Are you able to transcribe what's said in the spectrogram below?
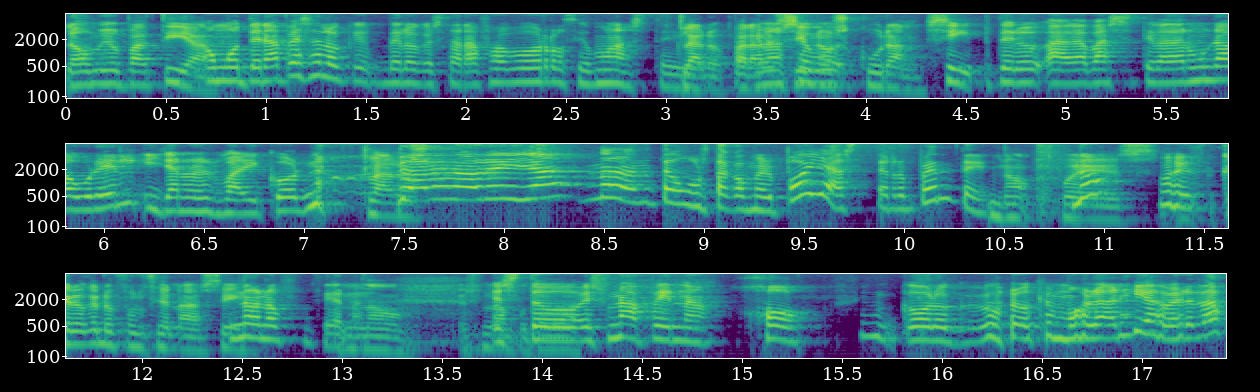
La homeopatía. Homoterapia es a lo que, de lo que estará a favor Rocío Monasterio. Claro, para ver si se nos curan. Sí, pero además te va a dar un laurel y ya no eres maricón. Claro. Te dan un laurel y ya no, no te gusta comer pollas, de repente. No, pues, Pues- Creo que no funciona así. No, no funciona. No, es una Esto putada. es una pena. Jo, con lo, que- con lo que molaría, ¿verdad?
